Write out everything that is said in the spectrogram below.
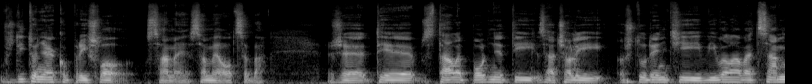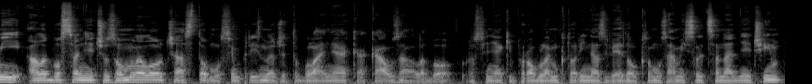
vždy to nejako prišlo samé, samé od seba. Že tie stále podnety začali študenti vyvolávať sami, alebo sa niečo zomlelo. Často musím priznať, že to bola aj nejaká kauza, alebo proste nejaký problém, ktorý nás viedol k tomu zamyslieť sa nad niečím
